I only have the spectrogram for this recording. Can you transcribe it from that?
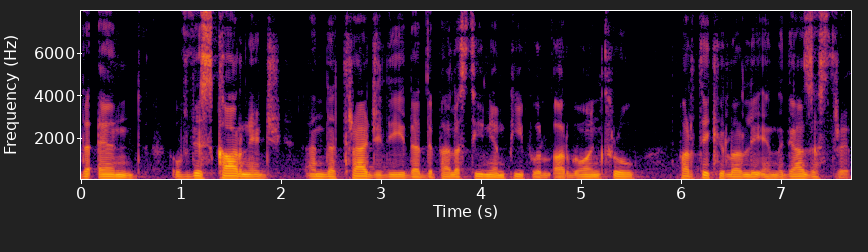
the end of this carnage and the tragedy that the Palestinian people are going through, particularly in the Gaza Strip.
